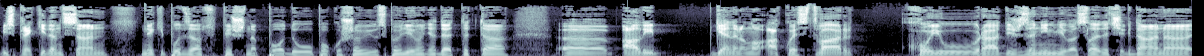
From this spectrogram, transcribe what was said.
isprekidan san, neki put zaspiš na podu u pokušaju uspavljivanja deteta, uh, ali generalno, ako je stvar koju radiš zanimljiva sledećeg dana,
